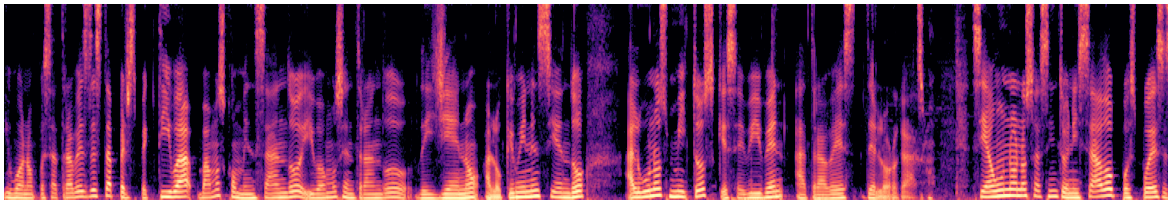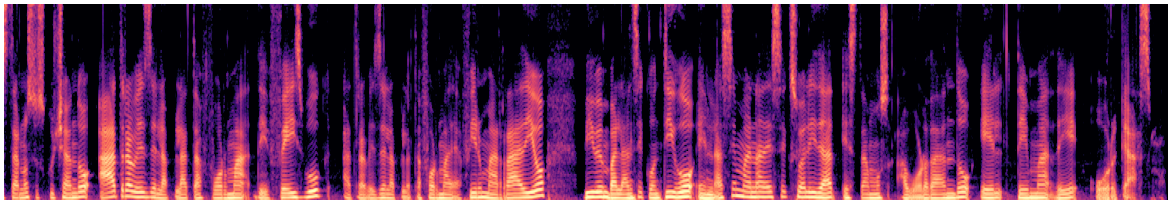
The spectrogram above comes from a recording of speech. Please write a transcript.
Y bueno, pues a través de esta perspectiva vamos comenzando y vamos entrando de lleno a lo que vienen siendo algunos mitos que se viven a través del orgasmo. Si aún no nos has sintonizado, pues puedes estarnos escuchando a través de la plataforma de Facebook, a través de la plataforma de Afirma Radio. Vive en balance contigo. En la semana de sexualidad estamos abordando el tema de orgasmo.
